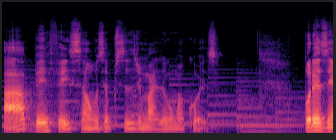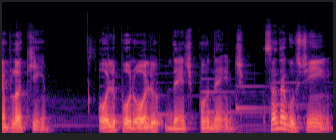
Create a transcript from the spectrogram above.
à perfeição você precisa de mais alguma coisa. Por exemplo, aqui, olho por olho, dente por dente. Santo Agostinho,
